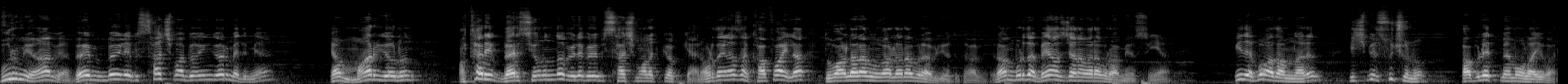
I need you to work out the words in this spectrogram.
vurmuyor abi. Ben böyle bir saçma bir oyun görmedim ya. Ya Mario'nun Atari versiyonunda böyle böyle bir saçmalık yok yani. Orada en azından kafayla duvarlara muvarlara vurabiliyorduk abi. Lan burada beyaz canavara vuramıyorsun ya. Bir de bu adamların hiçbir suçunu kabul etmeme olayı var.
